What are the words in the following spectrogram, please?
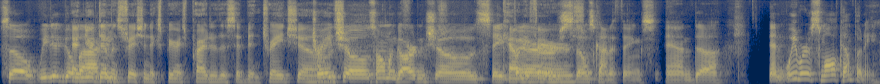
So we did go and back. your demonstration and experience prior to this had been trade shows, trade shows, home and garden shows, state County fairs, fairs. those kind of things. And uh, and we were a small company.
